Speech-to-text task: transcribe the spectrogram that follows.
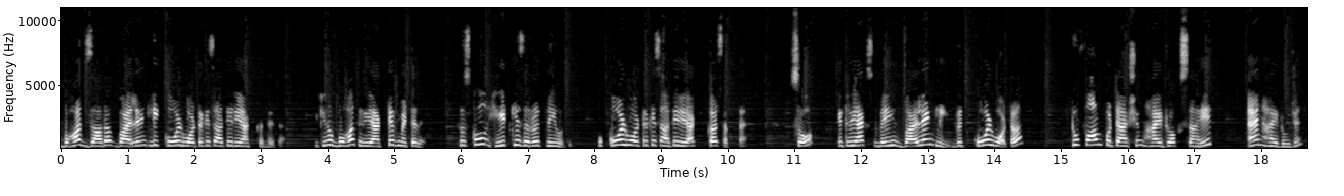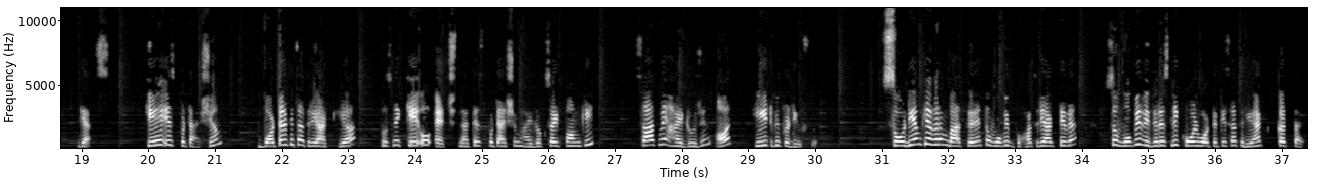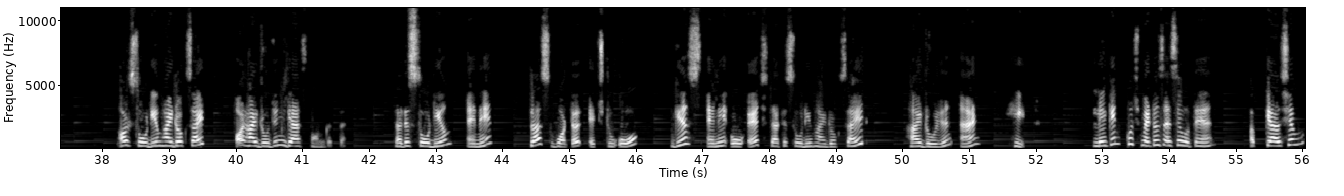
बहुत ज़्यादा वायलेंटली कोल्ड वाटर के साथ ही रिएक्ट कर देता है, क्योंकि वो बहुत रिएक्टिव मेटल है तो उसको हीट की ज़रूरत नहीं होती। वो कोल्ड वाटर के साथ ही रिएक्ट कर सकता है। So it reacts very violently with cold water to form potassium hydroxide and hydrogen gas K is potassium water के साथ रिएक्ट किया तो उसने K O H that is potassium hydroxide form की। साथ में हाइड्रोजन और हीट भी प्रोड्यूस हुआ। सोडियम की अगर हम बात करें तो वो भी बहुत रिएक्टिव है। सो वो भी विगरसली कोल्ड वाटर के साथ रिएक्ट करता है। और सोडियम हाइड्रोक्साइड और हाइड्रोजन गैस फॉर्म करता है। That is sodium N A plus water H two O gives NaOH that is sodium hydroxide hydrogen and heat. लेकिन कुछ मेटल्स ऐसे होते हैं, अब कैल्शियम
